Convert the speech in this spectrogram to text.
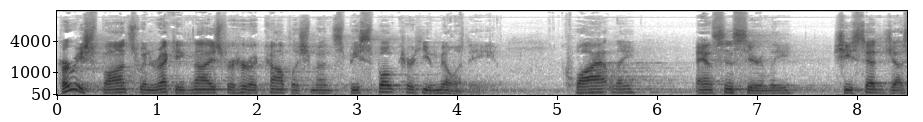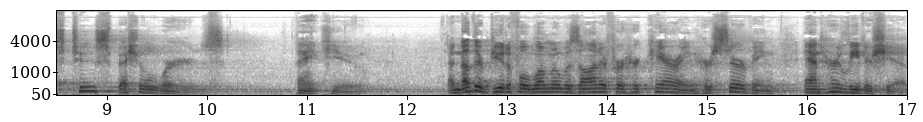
Her response, when recognized for her accomplishments, bespoke her humility. Quietly and sincerely, she said just two special words Thank you. Another beautiful woman was honored for her caring, her serving, and her leadership.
